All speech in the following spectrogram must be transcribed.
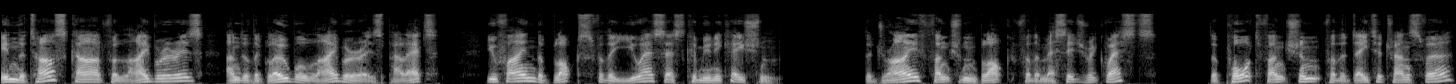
In the task card for libraries under the Global Libraries palette, you find the blocks for the USS communication, the drive function block for the message requests, the port function for the data transfer,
